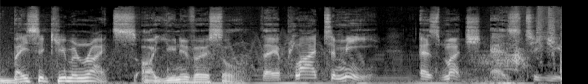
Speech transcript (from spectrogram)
Basic human rights are universal. They apply to me as much as to you.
